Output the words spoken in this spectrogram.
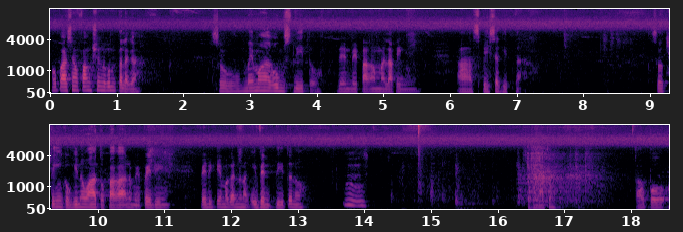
O, pa siyang function room talaga. So, may mga rooms dito. Then, may parang malaking ah, space sa gitna. So, tingin ko ginawa to para, alam mo, yun, pwedeng, pwede kayo mag-ano ng event dito, no? Mm. Sabi natin. Tao po.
